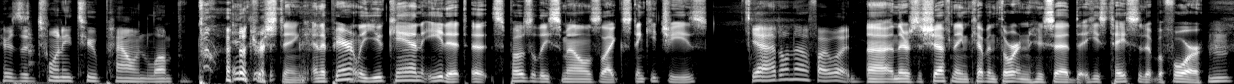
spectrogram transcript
Here's a 22 pound lump of butter. Interesting. and apparently, you can eat it. It supposedly smells like stinky cheese. yeah, I don't know if I would. Uh, and there's a chef named Kevin Thornton who said that he's tasted it before, Mhm.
